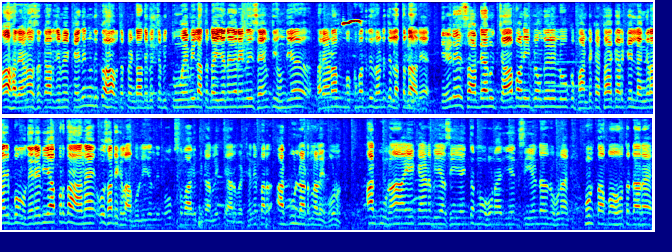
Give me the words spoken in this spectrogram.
ਆ ਹਰਿਆਣਾ ਸਰਕਾਰ ਜਿਵੇਂ ਕਹਿੰਦੇ ਨੇ ਉਹਦੀ ਕਹਾਵਤ ਪਿੰਡਾਂ ਦੇ ਵਿੱਚ ਵੀ ਤੂੰ ਐਵੇਂ ਲੱਤ ਡਾਈ ਜਾਂਦਾ ਯਾਰ, ਇਹਨਾਂ ਦੀ ਸਹਿਮਤੀ ਹੁੰਦੀ ਆ। ਹਰਿਆਣਾ ਮੁੱਖ ਮੰਤਰੀ ਸਾਡੇ ਤੇ ਲੱਤ ਡਾ ਰਿਹਾ। ਜਿਹੜੇ ਸਾਡਿਆਂ ਨੂੰ ਚਾਹ ਪਾਣੀ ਪਿਆਉਂਦੇ ਨੇ ਲੋਕ ਫੰਡ ਇਕੱਠਾ ਕਰਕੇ ਲੰਗਰਾਂ 'ਚ ਭਵਾਉਂਦੇ ਨੇ ਵੀ ਆ ਪ੍ਰਧਾਨ ਹੈ, ਉਹ ਸਾਡੇ ਖਿਲਾਫ ਬੋਲੀ ਜਾਂਦੇ ਨੇ। ਲੋਕ ਸਵਾਗਤ ਕਰਨ ਲਈ ਤਿਆਰ ਬੈਠੇ ਨੇ, ਪਰ ਆਗੂ ਲੜਨ ਵਾਲੇ ਹੋਣ। ਆਗੂ ਨਾ ਇਹ ਕਹਿਣ ਵੀ ਅਸੀਂ ਇੱਧਰ ਨੂੰ ਹੋਣਾ ਜੀ ਅਸੀਂ ਇੱਧਰ ਨੂੰ ਹੋਣਾ, ਹੁਣ ਤਾਂ ਬਹੁਤ ਡਰ ਹੈ।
